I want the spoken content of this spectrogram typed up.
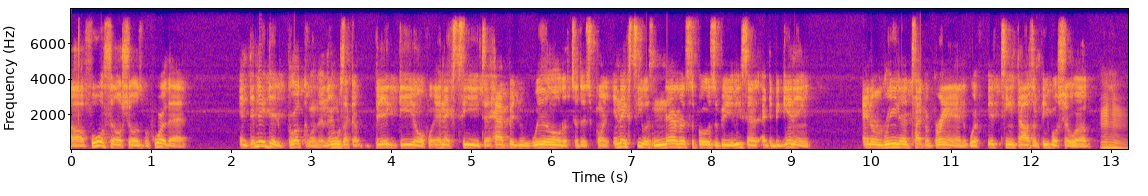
uh, full sale shows before that. And then they did Brooklyn, and it was like a big deal for NXT to have been willed to this point. NXT was never supposed to be, at least at, at the beginning, an arena type of brand where 15,000 people show up Mhm.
